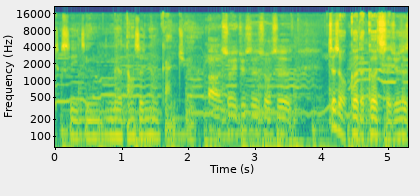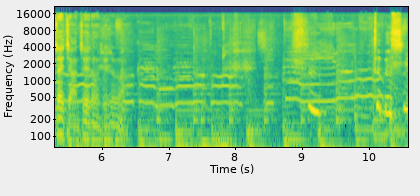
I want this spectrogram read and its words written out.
就是已经没有当时那种感觉。呃，所以就是说是这首歌的歌词就是在讲这些东西是吗？真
